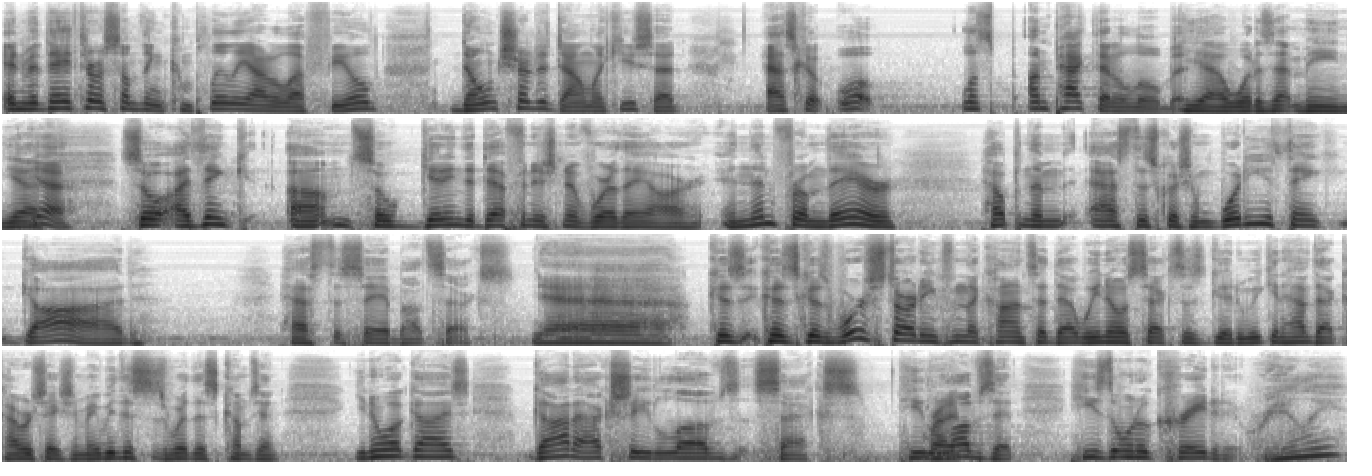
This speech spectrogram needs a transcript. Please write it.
And if they throw something completely out of left field, don't shut it down, like you said. Ask, a, well, let's unpack that a little bit. Yeah, what does that mean? Yeah. Yeah. So I think um, so getting the definition of where they are, and then from there, helping them ask this question: What do you think God has to say about sex? Yeah. Because because we're starting from the concept that we know sex is good, and we can have that conversation. Maybe this is where this comes in. You know what, guys? God actually loves sex. He Right. loves it. He's the one who created it. Really?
